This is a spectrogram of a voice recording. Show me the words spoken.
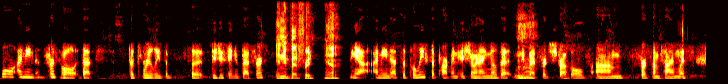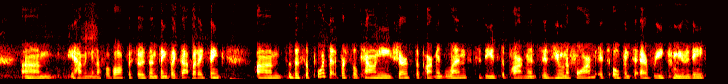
Well, I mean, first of all, that's that's really the the. Did you say New Bedford? In New Bedford, yeah. Yeah, I mean that's a police department issue, and I know that New Bedford struggled um, for some time with um, having enough of officers and things like that. But I think um, the support that Bristol County Sheriff's Department lends to these departments is uniform. It's open to every community.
